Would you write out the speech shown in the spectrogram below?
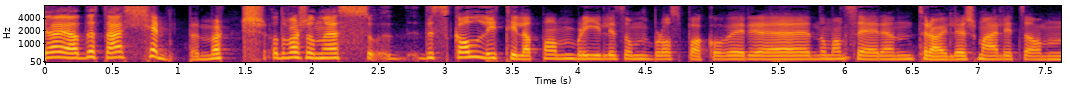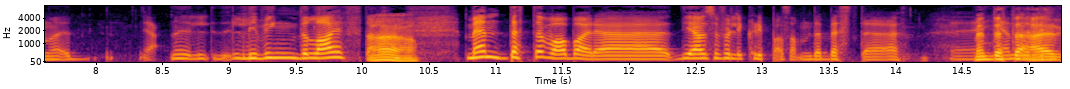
Ja, ja, dette er kjempemørkt. Og det var sånn jeg så, Det skal litt til at man blir litt sånn blåst bakover eh, når man ser en trailer som er litt sånn ja, living the life, da. Ja, ja. Men dette var bare De har jo selvfølgelig klippa sammen det beste. eh, Men dette er.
